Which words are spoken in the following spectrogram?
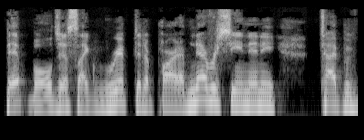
pit bull, just like ripped it apart. I've never seen any type of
